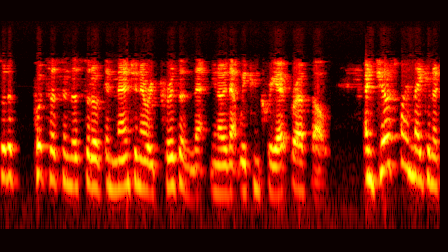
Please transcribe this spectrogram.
sort of puts us in this sort of imaginary prison that, you know, that we can create for ourselves. And just by making a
